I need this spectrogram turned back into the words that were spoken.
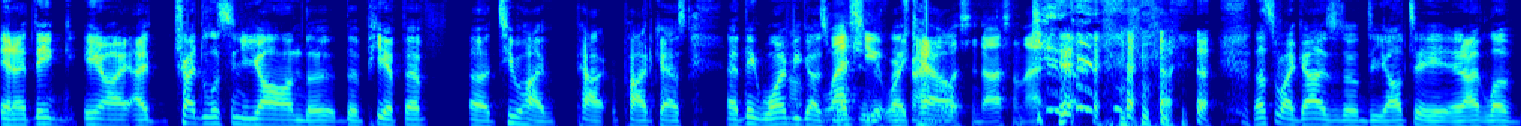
And I think you know I, I tried to listen to y'all on the the PFF uh, Two Hive po- podcast. I think one of you guys mentioned you it, like how listen to us on that. that's my guys though, Deontay, and I love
